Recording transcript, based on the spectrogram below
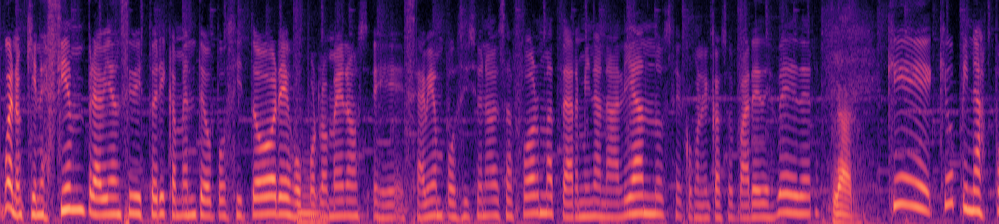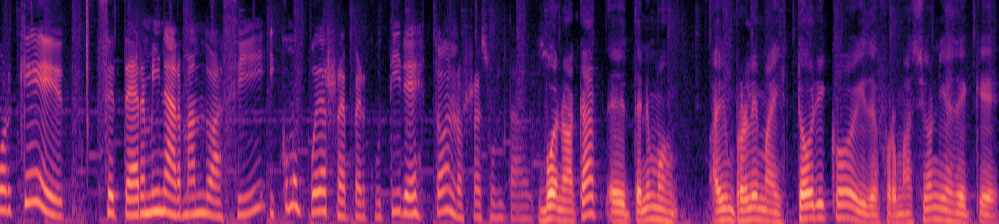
bueno, quienes siempre habían sido históricamente opositores o por mm. lo menos eh, se habían posicionado de esa forma, terminan aliándose, como en el caso de Paredes Beder. Claro. ¿Qué, ¿Qué opinas? ¿Por qué se termina armando así y cómo puede repercutir esto en los resultados? Bueno, acá eh, tenemos, hay un problema histórico y de formación y es de que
